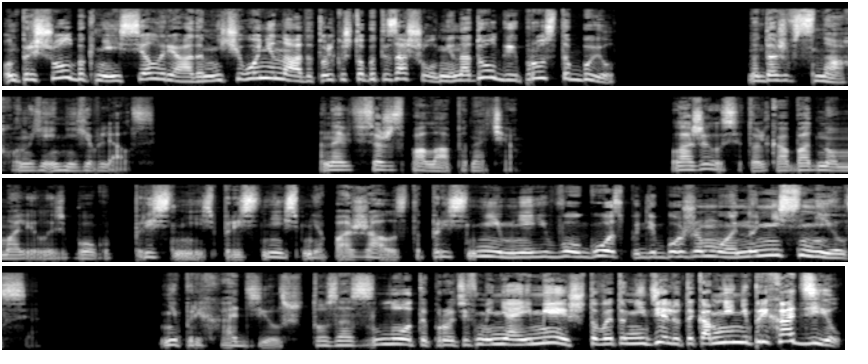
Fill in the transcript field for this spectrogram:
Он пришел бы к ней и сел рядом, ничего не надо, только чтобы ты зашел ненадолго и просто был. Но даже в снах он ей не являлся. Она ведь все же спала по ночам. Ложилась и только об одном молилась Богу. «Приснись, приснись мне, пожалуйста, присни мне его, Господи, Боже мой, но не снился!» Не приходил. Что за зло ты против меня имеешь, что в эту неделю ты ко мне не приходил?»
